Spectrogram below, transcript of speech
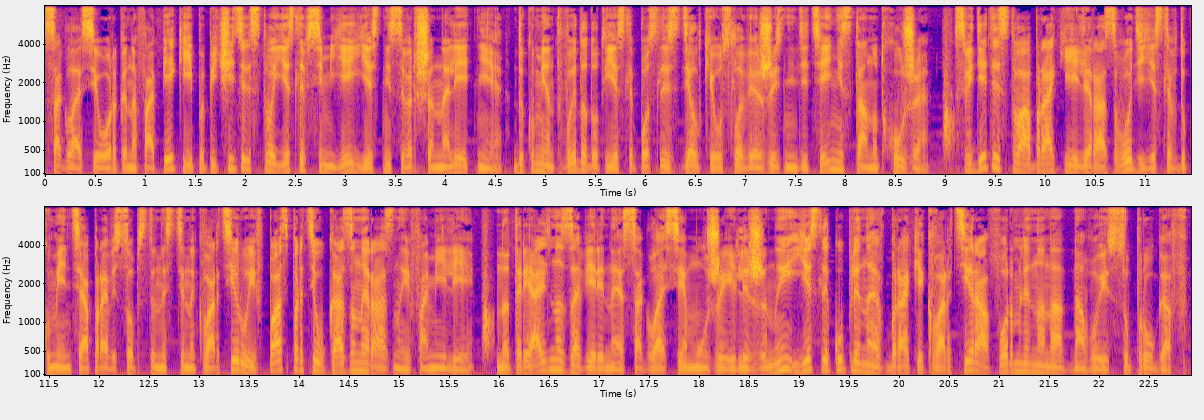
Согласие органов опеки и попечительства, если в семье есть несовершеннолетние. Документ выдадут, если после сделки условия жизни детей не станут хуже. Свидетельство о браке или разводе, если в документе о праве собственности на квартиру и в паспорте указаны разные фамилии. Нотариально заверенное согласие мужа или жены, если купленная в браке квартира оформлена на одного одного из супругов.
